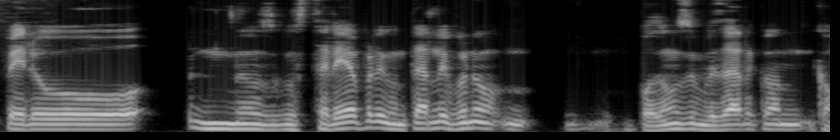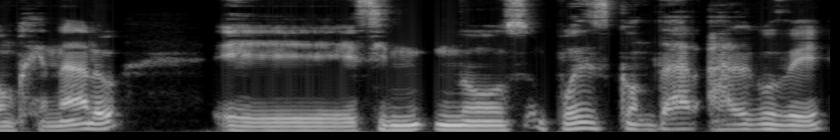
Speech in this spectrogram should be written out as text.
pero nos gustaría preguntarle, bueno, podemos empezar con, con Genaro, eh, si nos puedes contar algo de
